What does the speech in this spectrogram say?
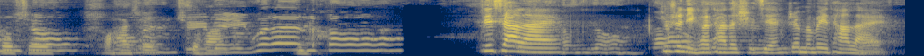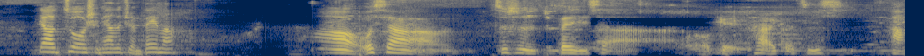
可是我还是喜欢你。接下来就是你和他的时间，专门为他来，要做什么样的准备吗？啊，我想就是准备一下，我给他一个惊喜。好。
